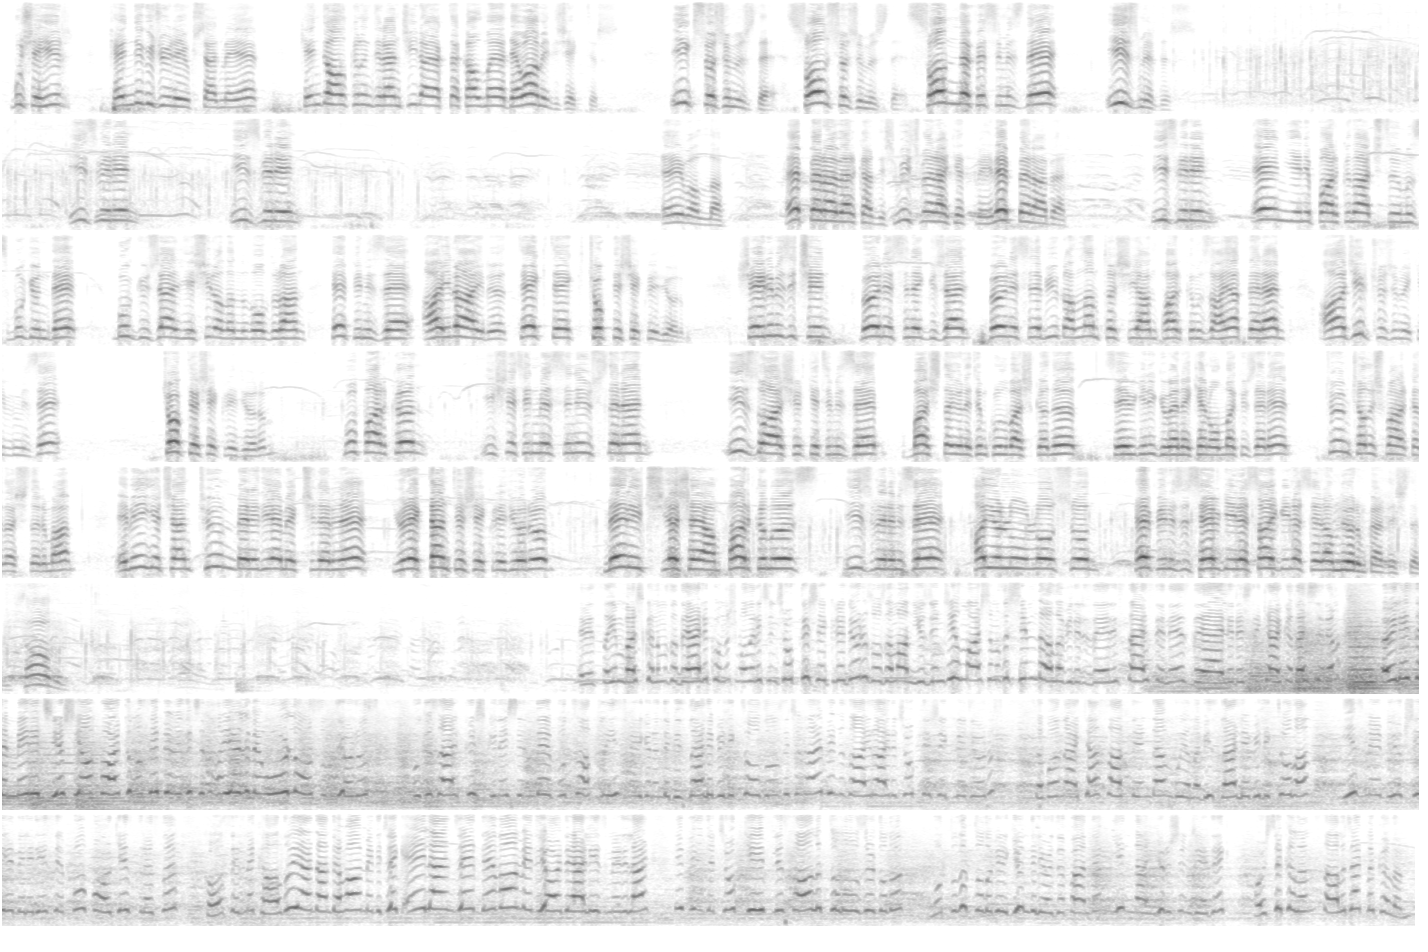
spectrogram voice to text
Bu şehir kendi gücüyle yükselmeye, kendi halkının direnciyle ayakta kalmaya devam edecektir. İlk sözümüzde, son sözümüzde, son nefesimizde İzmir'dir. İzmir'in İzmir'in Eyvallah. Hep beraber kardeşim hiç merak etmeyin hep beraber. İzmir'in en yeni parkını açtığımız bugün de bu güzel yeşil alanı dolduran hepinize ayrı ayrı tek tek çok teşekkür ediyorum. Şehrimiz için böylesine güzel, böylesine büyük anlam taşıyan parkımıza hayat veren acil çözüm ekibimize çok teşekkür ediyorum. Bu parkın işletilmesini üstlenen İzdoğa şirketimize başta yönetim kurulu başkanı sevgili Güven Eken olmak üzere tüm çalışma arkadaşlarıma, emeği geçen tüm belediye emekçilerine yürekten teşekkür ediyorum. Meriç yaşayan parkımız İzmir'imize hayırlı uğurlu olsun. Hepinizi sevgiyle, saygıyla selamlıyorum kardeşlerim. Sağ olun. Evet Sayın Başkanımıza değerli konuşmalar için çok teşekkür ediyoruz. O zaman 100. yıl marşımızı şimdi alabiliriz eğer isterseniz değerli reşiteki arkadaşlarım. Öyleyse Meriç Yaşayan Parkımız hepimiz için hayırlı ve uğurlu olsun diyoruz. Bu güzel kış güneşinde bu tatlı İzmir gününde bizlerle birlikte olduğunuz için her birinize ayrı ayrı çok teşekkür ediyoruz. Sabahın erken saatlerinden bu yana bizlerle birlikte olan İzmir Büyükşehir Belediyesi Pop Orkestrası konserine kaldığı yerden devam edecek. Eğlence devam ediyor değerli İzmirliler. Hepinize çok keyifli, sağlık dolu, huzur dolu, mutluluk dolu bir gün diliyoruz efendim. Yeniden görüşünceye dek hoşça kalın, sağlıcakla kalın.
